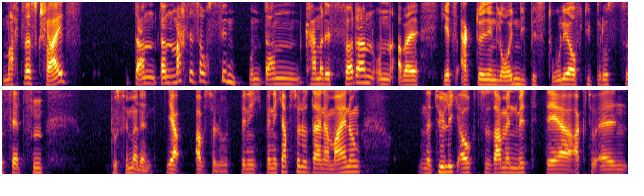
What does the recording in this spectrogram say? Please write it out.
Macht was Gescheites, dann, dann macht es auch Sinn und dann kann man das fördern. Und aber jetzt aktuell den Leuten die Pistole auf die Brust zu setzen, wo sind wir denn? Ja, absolut. Bin ich, bin ich absolut deiner Meinung natürlich auch zusammen mit der aktuellen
